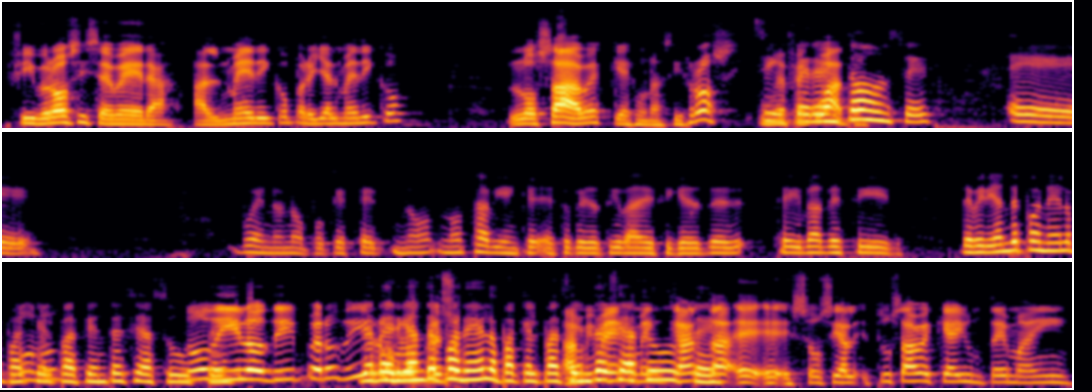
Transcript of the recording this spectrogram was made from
fibrosis severa al médico, pero ya el médico lo sabe que es una cirrosis. Sí, un pero F4. entonces, eh, bueno, no, porque se- no, no está bien que esto que yo te iba a decir, que te, te iba a decir, deberían de ponerlo para No, que el paciente se asuste. No, dilo, di, pero dilo. Deberían de ponerlo para que el paciente a mí me, se me asuste. encanta eh, eh, social. Tú sabes que hay un tema ahí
